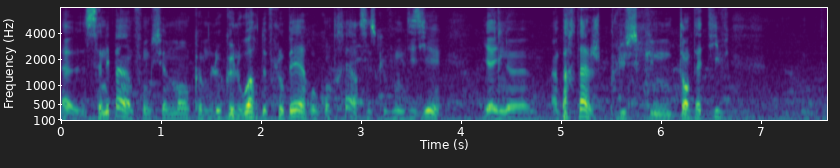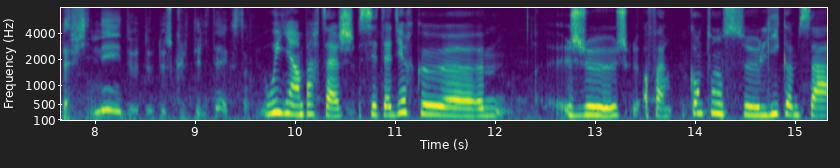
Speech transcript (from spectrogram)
euh, ce n'est pas un fonctionnement comme le gueuloir de Flaubert, au contraire, c'est ce que vous me disiez. Il y a un partage, plus qu'une tentative d'affiner, de, de, sculpter le texte. Oui, il y a un partage. C'est-à-dire que euh, enfin, quand on se lit comme ça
